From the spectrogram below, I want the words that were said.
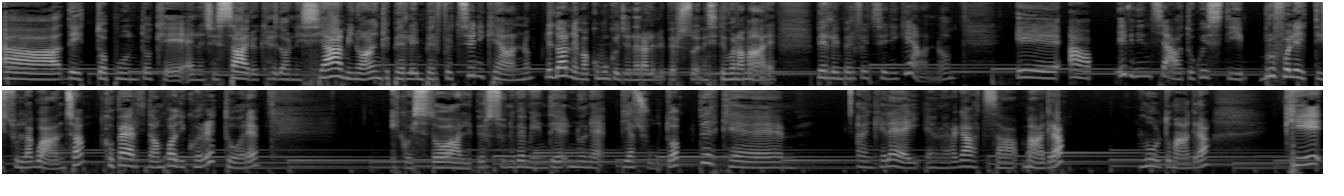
ha detto appunto che è necessario che le donne si amino anche per le imperfezioni che hanno, le donne ma comunque in generale le persone si devono amare per le imperfezioni che hanno. E ha evidenziato questi brufoletti sulla guancia coperti da un po' di correttore. E questo alle persone ovviamente non è piaciuto perché anche lei è una ragazza magra molto magra che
